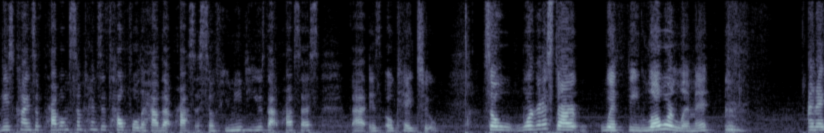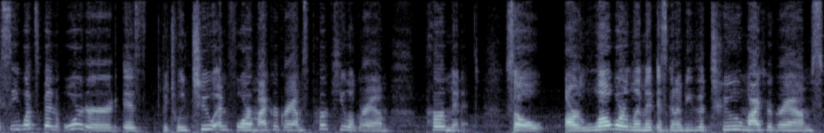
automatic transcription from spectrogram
these kinds of problems, sometimes it's helpful to have that process. So if you need to use that process, that is okay too. So we're going to start with the lower limit. and I see what's been ordered is between 2 and 4 micrograms per kilogram per minute. So our lower limit is going to be the 2 micrograms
